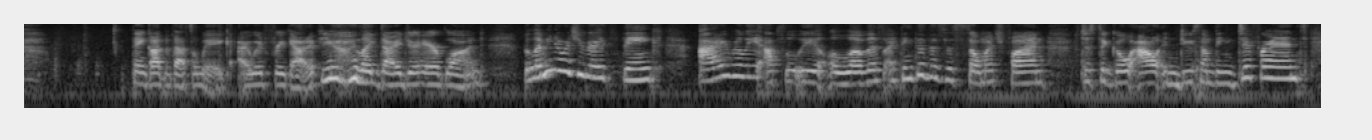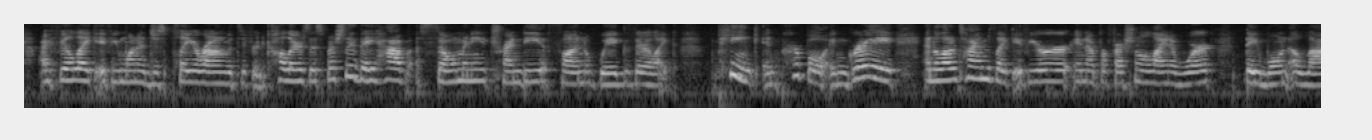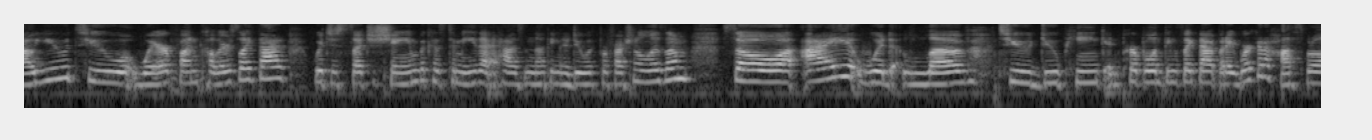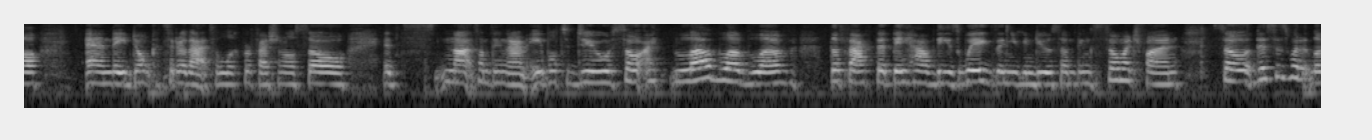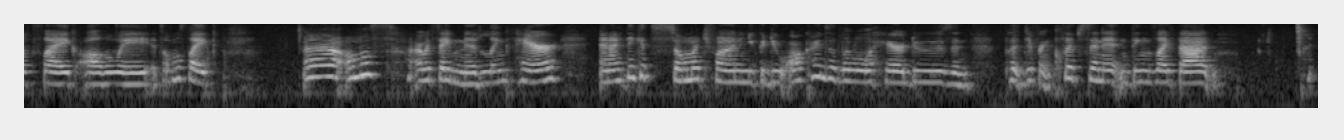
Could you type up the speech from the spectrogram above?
thank God that that's a wig. I would freak out if you like dyed your hair blonde. But let me know what you guys think. I really absolutely love this. I think that this is so much fun just to go out and do something different. I feel like if you want to just play around with different colors, especially they have so many trendy fun wigs. They're like pink and purple and gray. And a lot of times like if you're in a professional line of work they won't allow you to wear fun colors like that which is such a shame because to me that has nothing to do with professionalism. So I would love to do pink and purple and things like that but I work at a hospital and they don't consider that to look professional so it's not something that I'm able to do so I love love love the fact that they have these wigs and you can do something so much fun. So this is what it looks like all the way. It's almost like, uh, almost, I would say mid-length hair. And I think it's so much fun and you could do all kinds of little hairdos and put different clips in it and things like that.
